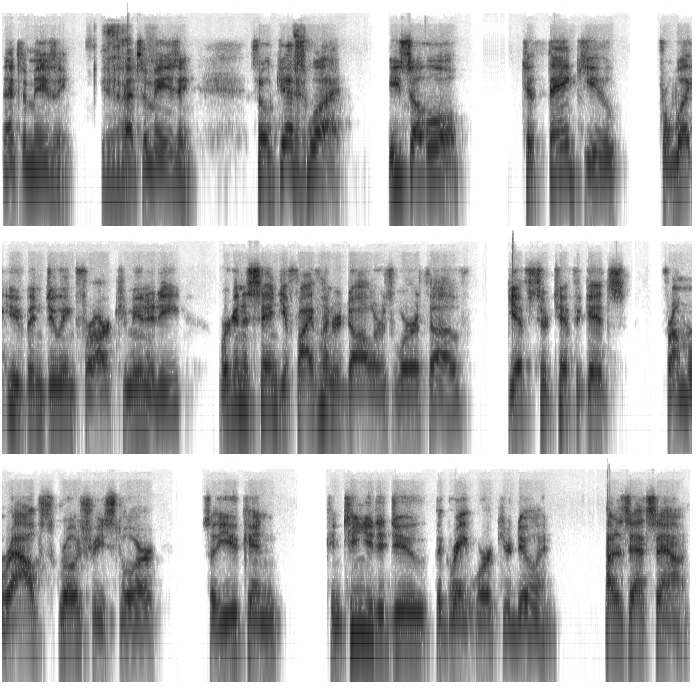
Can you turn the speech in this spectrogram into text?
That's amazing. Yeah. That's amazing. So guess yeah. what? Isaul, to thank you for what you've been doing for our community, we're going to send you $500 worth of gift certificates from Ralph's grocery store so you can continue to do the great work you're doing. How does that sound?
